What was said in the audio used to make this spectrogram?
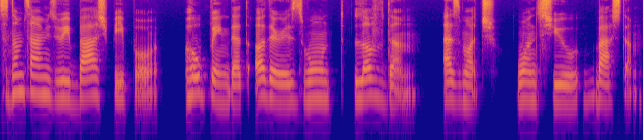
So sometimes we bash people, hoping that others won't love them as much once you bash them.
